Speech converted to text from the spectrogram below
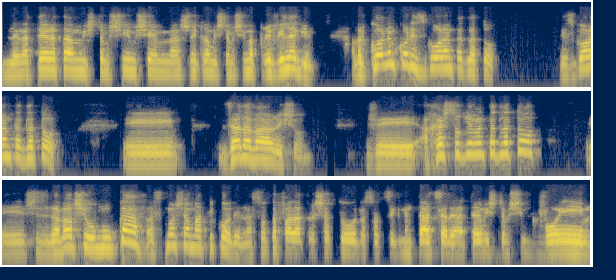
ולנטר את המשתמשים שהם מה שנקרא משתמשים הפריבילגיים. אבל קודם כל לסגור להם את הדלתות. לסגור להם את הדלתות. אה, זה הדבר הראשון. ואחרי שסוגרים להם את הדלתות, שזה דבר שהוא מורכב, אז כמו שאמרתי קודם, לעשות הפרדת רשתות, לעשות סגמנטציה, לנטר משתמשים גבוהים,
